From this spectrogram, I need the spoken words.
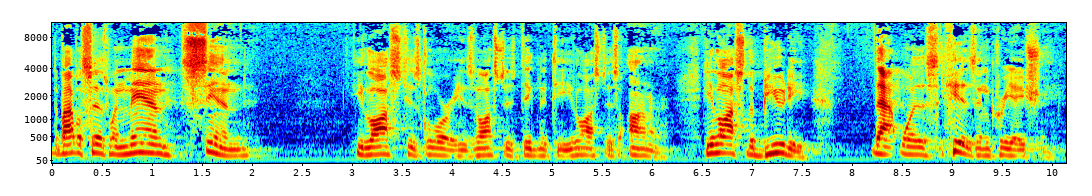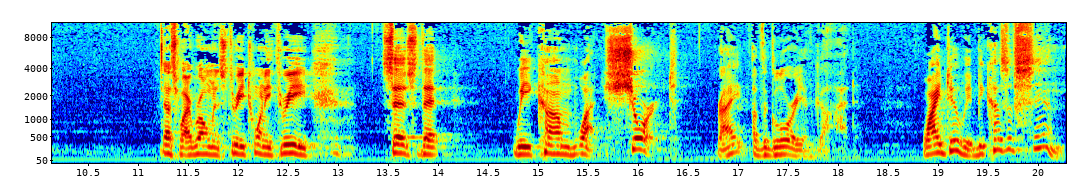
The Bible says when man sinned, he lost his glory, he lost his dignity, he lost his honor, he lost the beauty that was his in creation. That's why Romans 3:23 says that we come what? Short, right, of the glory of God. Why do we? Because of sin.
